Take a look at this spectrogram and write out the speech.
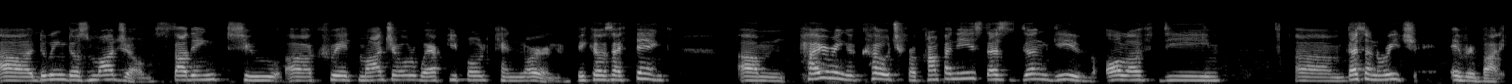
uh, doing those modules starting to uh, create module where people can learn. Because i think um, hiring a coach for companies doesn't give all of the um, doesn't reach everybody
